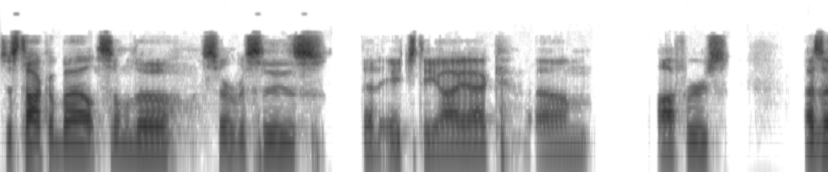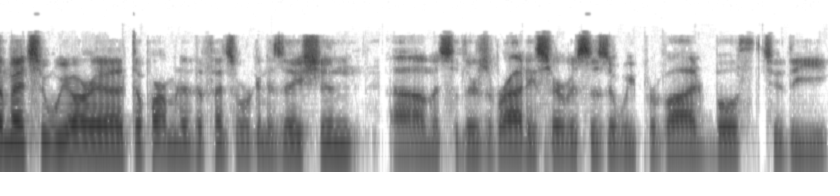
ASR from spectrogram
just talk about some of the services that HDIAC um, offers. As I mentioned, we are a Department of Defense organization, um, and so there's a variety of services that we provide both to the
